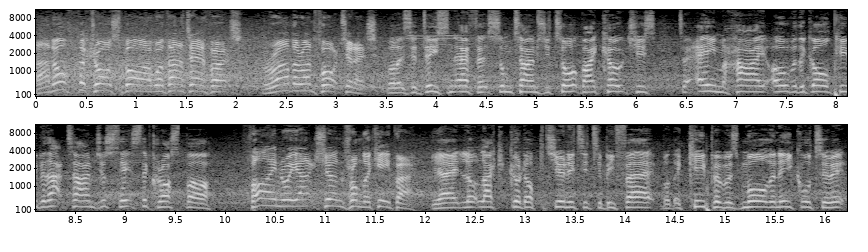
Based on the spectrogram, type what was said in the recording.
And off the crossbar with that effort. Rather unfortunate. Well, it's a decent effort. Sometimes you're taught by coaches to aim high over the goalkeeper. That time just hits the crossbar. Fine reaction from the keeper. Yeah, it looked like a good opportunity to be fair, but the keeper was more than equal to it.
